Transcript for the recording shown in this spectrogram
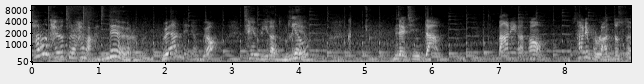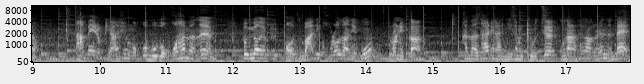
바로 다이어트를 하면 안 돼요, 여러분. 왜 안 되냐고요? 제 위가 놀래요. 근데 진짜 파리 가서 살이 별로 안 쪘어요. 밤에 이렇게 야식 먹고 뭐 먹고 하면은 분명히 비- 어, 더 많이 걸어 다니고 그러니까 가면 살이 한 2, 3kg 찌겠구나 생각을 했는데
